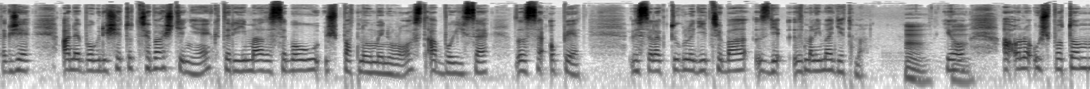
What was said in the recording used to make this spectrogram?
Takže, anebo když je to třeba štěně, který má za sebou špatnou minulost a bojí se zase opět. Vyselektuju lidi třeba s, dě- s malýma dětma. Hmm. Jo. Hmm. A ono už potom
